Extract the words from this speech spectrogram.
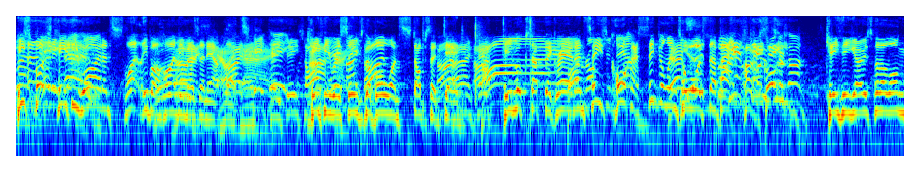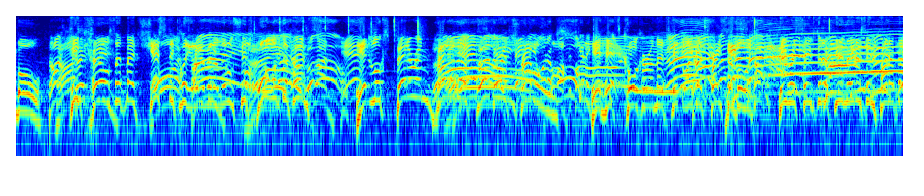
He spots Keithy wide and slightly behind him as an outlet. Keithy receives the ball and stops it dead. He looks up the ground and sees Corker signalling towards the back post. Keithy goes for the long ball. He curls it majestically over the little shit's wall of defence. It looks better and better the further it travels. It hits Corker on the tip like a tracer bullet. He receives it a few metres in front of the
